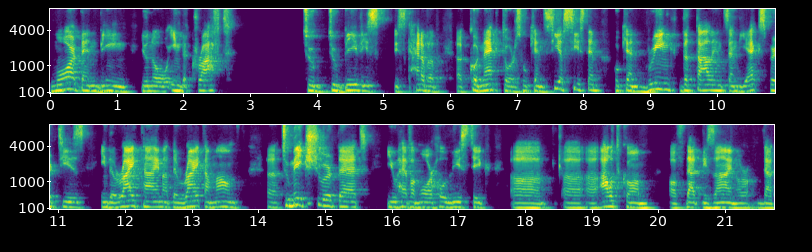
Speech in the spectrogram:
more than being you know in the craft to to be these this kind of a, a connectors who can see a system, who can bring the talents and the expertise in the right time at the right amount uh, to make sure that you have a more holistic uh, uh, uh outcome of that design or that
